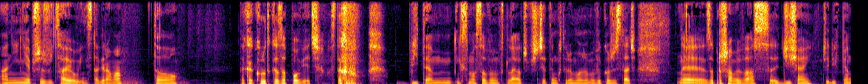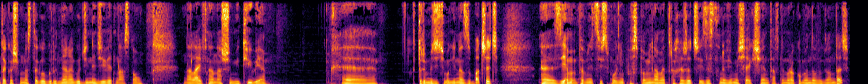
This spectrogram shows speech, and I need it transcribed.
ani nie przerzucają Instagrama, to taka krótka zapowiedź z taką bitem X-masowym w tle, oczywiście tym, który możemy wykorzystać. E, zapraszamy Was dzisiaj, czyli w piątek 18 grudnia na godzinę 19 na live na naszym YouTubie, w którym będziecie mogli nas zobaczyć. E, zjemy pewnie coś wspólnie, powspominamy trochę rzeczy i zastanowimy się, jak święta w tym roku będą wyglądać.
